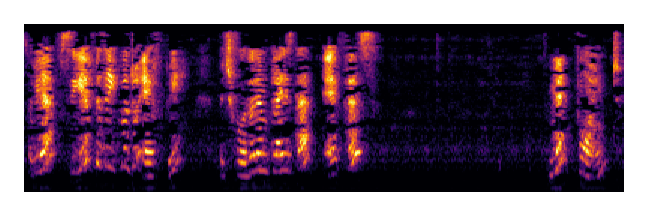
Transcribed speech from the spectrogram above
So we have CF is equal to FB which further implies that F is midpoint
